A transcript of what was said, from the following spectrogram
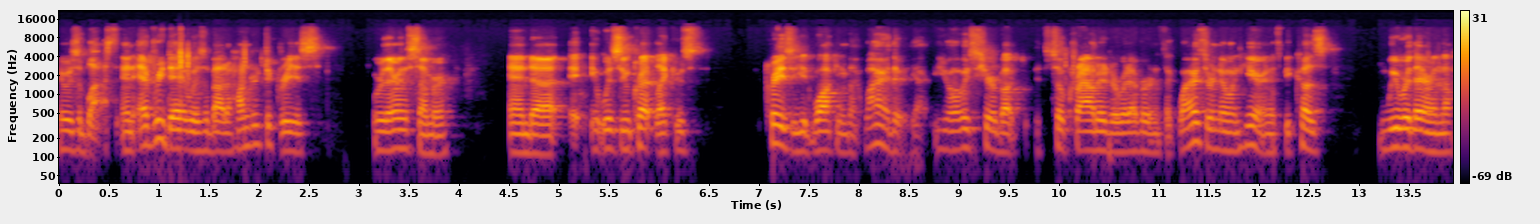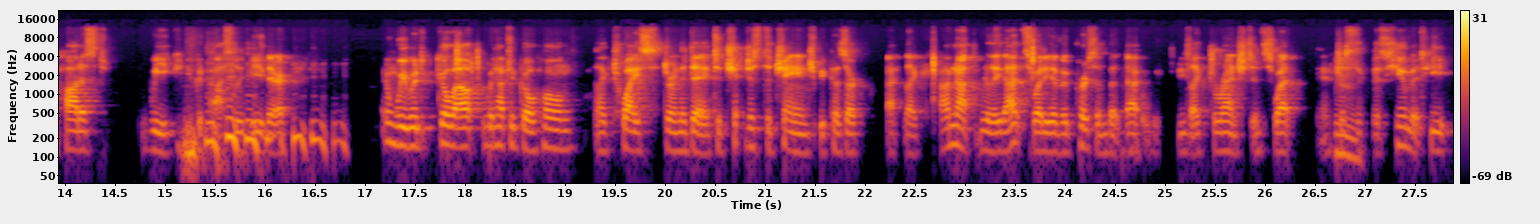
it was a blast. And every day was about 100 degrees. We were there in the summer. And uh, it, it was incredible. Like, it was crazy. You'd walk and you'd be like, why are there, yeah, you always hear about it's so crowded or whatever. And it's like, why is there no one here? And it's because we were there in the hottest week you could possibly be there and we would go out would have to go home like twice during the day to ch- just to change because our like i'm not really that sweaty of a person but that would be like drenched in sweat and just Mm. like this humid heat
